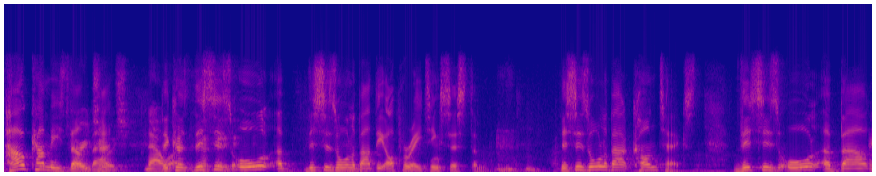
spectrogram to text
How come he's done that? Because this is all uh, this is all about the operating system. This is all about context. This is all about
